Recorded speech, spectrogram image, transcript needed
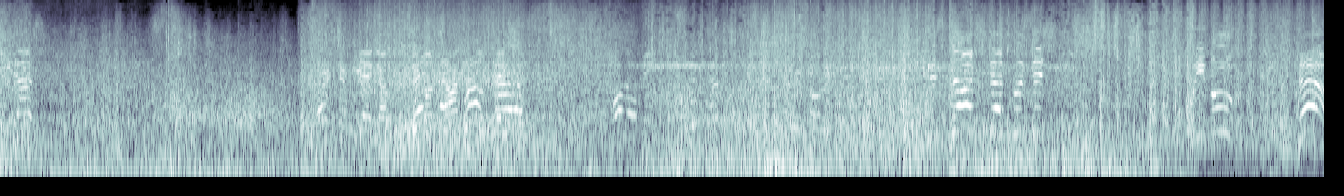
Lead us. Fallschirmjäger moving on target location. Follow me. Dislodge that position. We move. Now.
